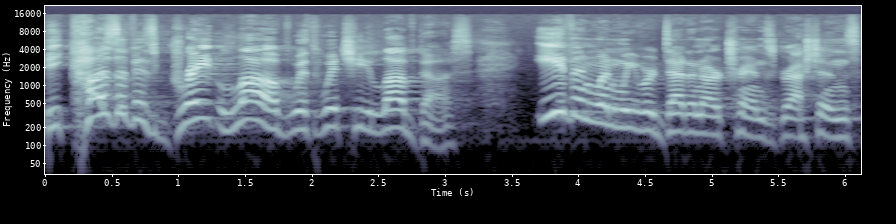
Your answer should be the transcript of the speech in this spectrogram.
because of his great love with which he loved us, even when we were dead in our transgressions,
